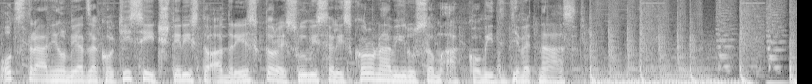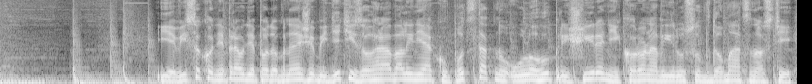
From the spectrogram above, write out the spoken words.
odstránil viac ako 1400 adries, ktoré súviseli s koronavírusom a COVID-19. Je vysoko nepravdepodobné, že by deti zohrávali nejakú podstatnú úlohu pri šírení koronavírusu v domácnosti.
